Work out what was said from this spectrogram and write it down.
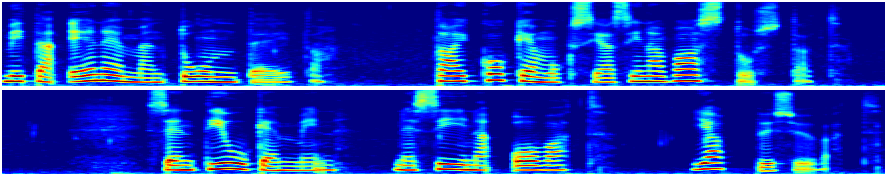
Mitä enemmän tunteita tai kokemuksia sinä vastustat, sen tiukemmin ne siinä ovat ja pysyvät.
